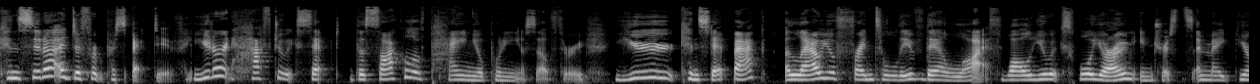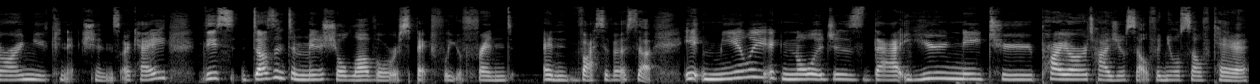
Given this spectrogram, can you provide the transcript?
Consider a different perspective. You don't have to accept the cycle of pain you're putting yourself through. You can step back, Allow your friend to live their life while you explore your own interests and make your own new connections, okay? This doesn't diminish your love or respect for your friend and vice versa. It merely acknowledges that you need to prioritize yourself and your self care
